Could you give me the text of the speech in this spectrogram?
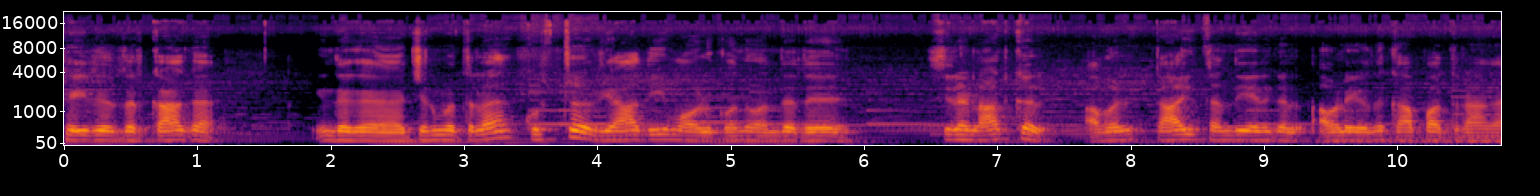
செய்ததற்காக இந்த ஜென்மத்தில் குஷ்ட வியாதியும் அவளுக்கு வந்து வந்தது. சில நாட்கள் அவள் தாய் தந்தையர்கள் அவளை வந்து காப்பாற்றுறாங்க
